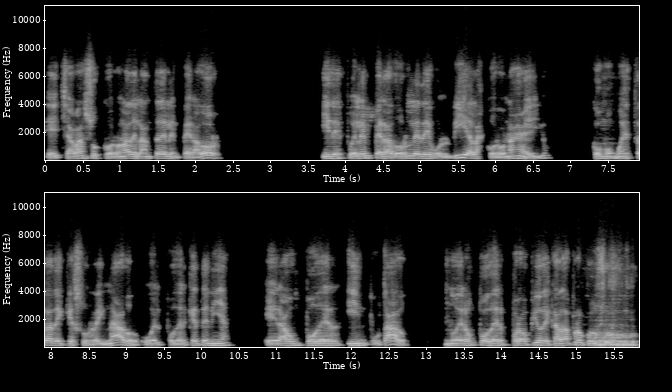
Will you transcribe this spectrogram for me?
echaban sus coronas delante del emperador. Y después el emperador le devolvía las coronas a ellos como muestra de que su reinado o el poder que tenía era un poder imputado, no era un poder propio de cada procónsul,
